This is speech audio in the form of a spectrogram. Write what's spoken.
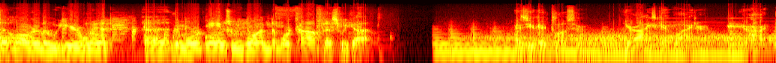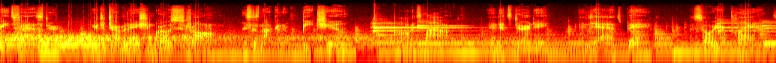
The longer the year went, uh, the more games we won, the more confidence we got. As you get closer, your eyes get wider, your heart beats faster, your determination grows strong. This is not to beat you. Oh, it's loud, and it's dirty, and yeah, it's big, but so are your plans.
